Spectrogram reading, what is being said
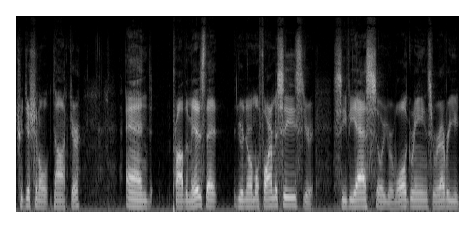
traditional doctor. And problem is that your normal pharmacies, your CVS or your Walgreens wherever you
